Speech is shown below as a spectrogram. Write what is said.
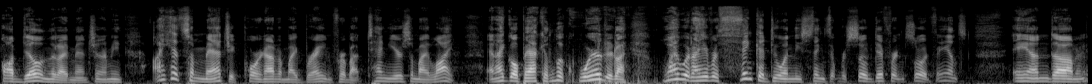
Bob Dylan that I mentioned. I mean, I had some magic pouring out of my brain for about 10 years of my life. And I go back and look, where did I, why would I ever think of doing these things that were so different and so advanced? And um,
